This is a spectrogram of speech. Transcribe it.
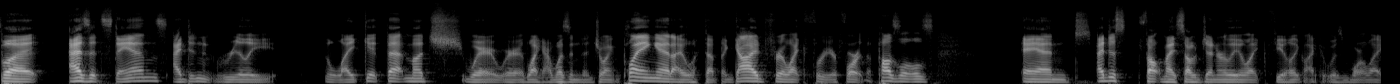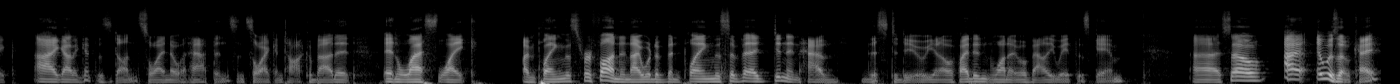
but as it stands, I didn't really like it that much. Where where like I wasn't enjoying playing it. I looked up a guide for like three or four of the puzzles, and I just felt myself generally like feeling like it was more like I gotta get this done so I know what happens and so I can talk about it, and less like I'm playing this for fun and I would have been playing this if I didn't have this to do, you know, if I didn't want to evaluate this game. Uh, so I it was okay.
